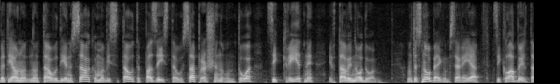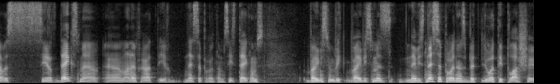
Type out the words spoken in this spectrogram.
bet jau no, no tavu dienu sākuma visa tauta pazīst tavu saprašanu un to, cik krietni ir tavi nodomi. Un tas nobeigums arī, jā, cik labi ir tavas sirds degsme, eh, manuprāt, ir nesaprotams izteikums, vai, vismaz, vai vismaz nevis nesaprotams, bet ļoti plaši,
